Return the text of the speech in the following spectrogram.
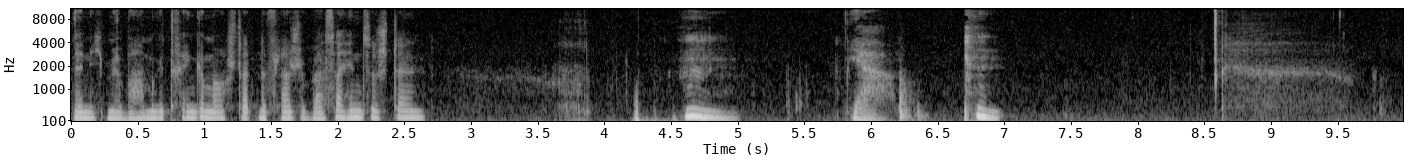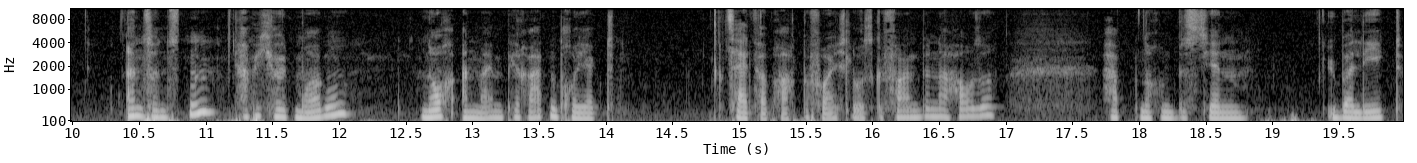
wenn ich mir warme Getränke mache, statt eine Flasche Wasser hinzustellen. Hm. Ja. Ansonsten habe ich heute Morgen noch an meinem Piratenprojekt Zeit verbracht, bevor ich losgefahren bin nach Hause. Habe noch ein bisschen überlegt,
